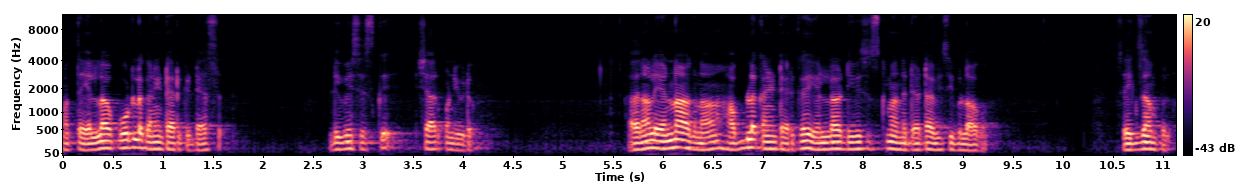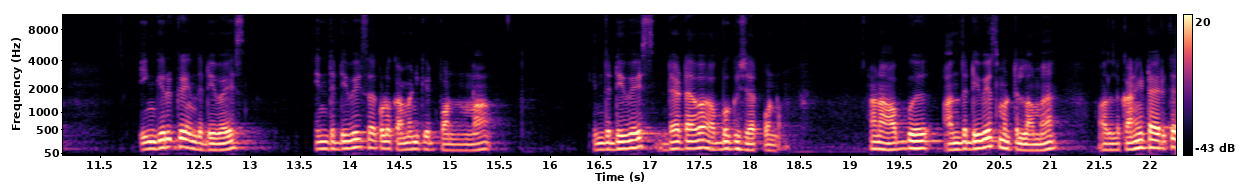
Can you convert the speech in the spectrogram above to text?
மற்ற எல்லா போர்ட்டில் கனெக்ட் ஆகிருக்க டேஸ் டிவைசஸ்க்கு ஷேர் பண்ணிவிடும். அதனால் என்ன ஆகுனா ஹப்பில் கனெக்ட் ஆகிருக்க எல்லா டிவைசஸ்க்குமே அந்த டேட்டா விசிபிள் ஆகும். ஸோ எக்ஸாம்பிள் இங்கே இருக்க இந்த டிவைஸ் இந்த டிவைஸை கூட கம்யூனிகேட் பண்ணணும்னா இந்த டிவைஸ் டேட்டாவை ஹப்புக்கு ஷேர் பண்ணும். ஆனால் ஹப்பு அந்த டிவைஸ் மட்டும் இல்லாமல் அதில் கனெக்ட் ஆகிருக்க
